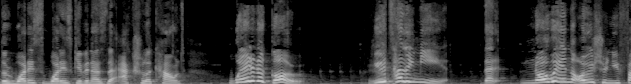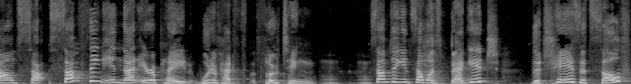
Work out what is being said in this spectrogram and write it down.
the what is what is given as the actual account, where did it go? You Yeah. telling me that nowhere in the ocean you found so- something in that airplane would have had f- floating Mm, something in someone's baggage, the chairs itself.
